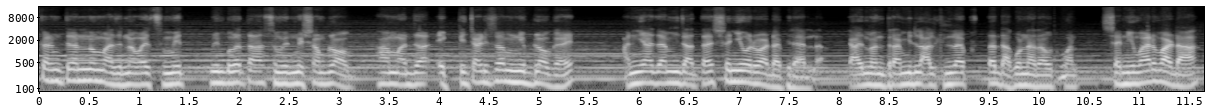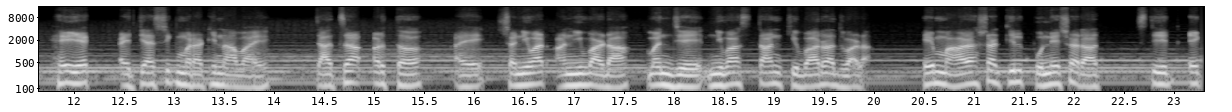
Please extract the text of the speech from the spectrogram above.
नमस्कार मित्रांनो माझं नाव आहे सुमित. मी बघत आहात सुमित मिश्रा ब्लॉग. हा माझा एक्केचाळीसवा मिनी ब्लॉग आहे आणि आज आम्ही जात आहे शनिवार वाडा फिरायला. त्यानंतर आम्ही लाल किल्ला पुस्तक दाखवणार आहोत तुम्हाला. शनिवार वाडा हे एक ऐतिहासिक मराठी नाव आहे. त्याचा अर्थ आहे शनिवार आणि वाडा म्हणजे निवासस्थान किंवा राजवाडा. हे महाराष्ट्रातील पुणे शहरात स्थित एक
